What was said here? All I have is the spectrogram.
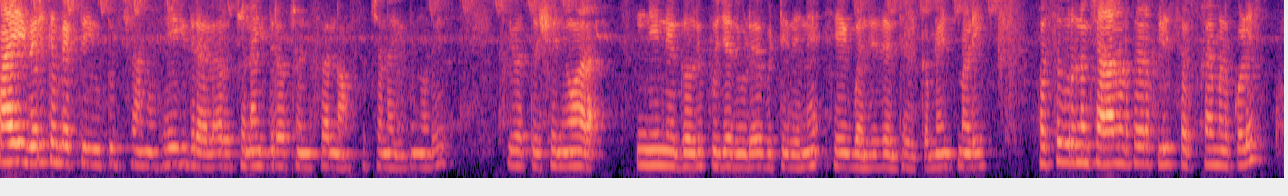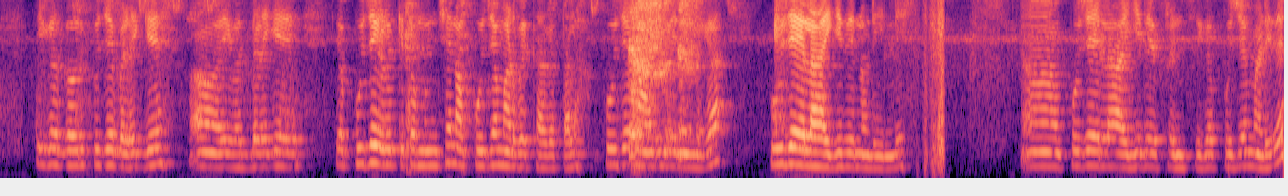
Hi welcome back to YouTube channel ಹೇಗಿದ್ದೀರಾ ಎಲ್ಲರೂ? ಚೆನ್ನಾಗಿದ್ದೀರಾ ಫ್ರೆಂಡ್ಸ್ ನಾವು ಸಹ ಚೆನ್ನಾಗಿದ್ದೀವಿ ನೋಡಿ. ಇವತ್ತು ಶನಿವಾರ. ನಿನ್ನೆ ಗೌರಿ ಪೂಜೆದು ವಿಡಿಯೋ ಬಿಟ್ಟಿದ್ದೀನಿ. ಹೇಗೆ ಬಂದಿದೆ ಅಂತ ಹೇಳಿ ಕಮೆಂಟ್ ಮಾಡಿ. ಹೊಸಬ್ರು ನಮ್ಮ ಚಾನಲ್ ನೋಡ್ತಿದ್ರೆ ಪ್ಲೀಸ್ ಸಬ್ಸ್ಕ್ರೈಬ್ ಮಾಡ್ಕೊಳ್ಳಿ. ಈಗ ಗೌರಿ ಪೂಜೆ ಬೆಳಗ್ಗೆ ಇವತ್ತು ಬೆಳಗ್ಗೆ ಪೂಜೆ ಹೇಳೋಕ್ಕಿಂತ ಮುಂಚೆ ನಾವು ಪೂಜೆ ಮಾಡಬೇಕಾಗತ್ತಲ್ಲ. ಪೂಜೆ ಮಾಡಿದ್ದೀನಿ ಈಗ. ಪೂಜೆ ಎಲ್ಲ ಆಗಿದೆ ನೋಡಿ ಇಲ್ಲಿ. ಪೂಜೆ ಎಲ್ಲ ಆಗಿದೆ ಫ್ರೆಂಡ್ಸ್ ಈಗ ಪೂಜೆ ಮಾಡಿದೆ.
